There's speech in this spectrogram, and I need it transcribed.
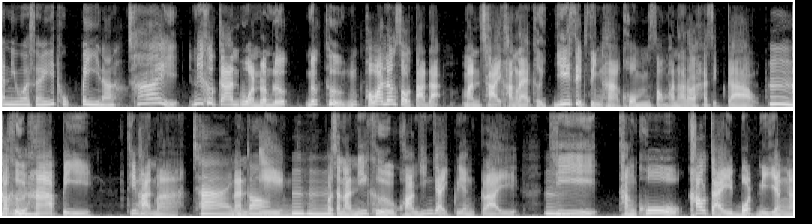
anniversary ทุกปีนะ ใช่ นี่คือการหวนรำลึกนึกถึง เพราะว่าเรื่องโซตัสอะมันฉายครั้งแรกคือ 20 สิงหาคม 2559อืมก็คือ 5 ปีที่ผ่านมา ใช่ถูกนั่นต้องเองอือหือเพราะฉะนั้นนี่คือความยิ่งใหญ่เกรียงไกรอืมที่ทั้งคู่เข้าใจบทนี้ยังไง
